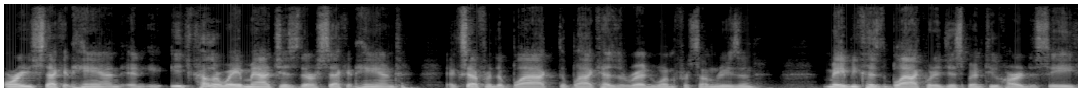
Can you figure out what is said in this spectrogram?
orange second hand, and each colorway matches their second hand, except for the black. The black has a red one for some reason. Maybe because the black would have just been too hard to see.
